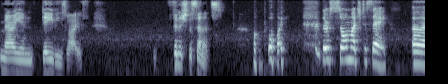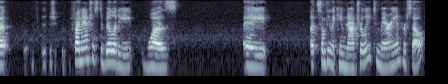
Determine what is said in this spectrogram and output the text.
Marion Davies' life, finish the sentence. Oh boy, there's so much to say. Uh, financial stability was a something that came naturally to Marion herself.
